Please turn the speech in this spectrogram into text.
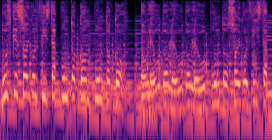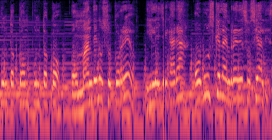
Busque soygolfista.com.co www.soygolfista.com.co o mándenos su correo y le llegará o búsquela en redes sociales.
